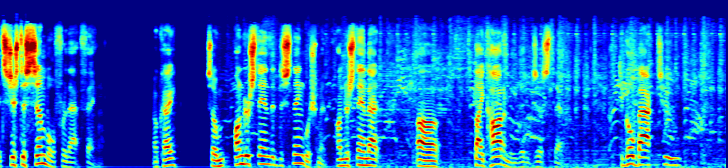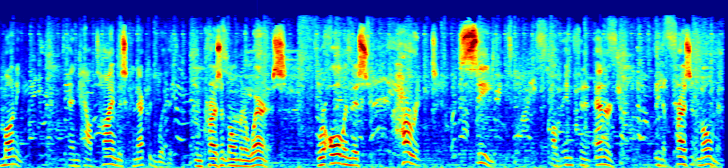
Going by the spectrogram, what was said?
It's just a symbol for that thing. Okay? So understand the distinguishment, understand that uh, dichotomy that exists there. To go back to money and how time is connected with it in present moment awareness. We're all in this current sea of infinite energy in the present moment.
